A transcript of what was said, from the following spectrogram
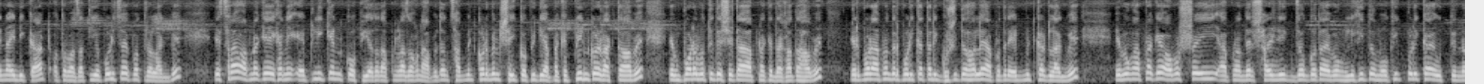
এনআইডি কার্ড অথবা জাতীয় পরিচয়পত্র লাগবে। এছাড়াও আপনাকে এখানে অ্যাপ্লিকেন্ট কপি অর্থাৎ আপনারা যখন আবেদন সাবমিট করবেন, সেই কপিটি আপনাকে প্রিন্ট করে রাখতে হবে এবং পরবর্তীতে সেটা আপনাকে দেখাতে হবে। এরপরে আপনাদের পরীক্ষা তারিখ ঘোষিত হলে আপনাদের অ্যাডমিট কার্ড লাগবে এবং আপনাকে অবশ্যই আপনাদের শারীরিক যোগ্যতা এবং লিখিত মৌখিক পরীক্ষায় উত্তীর্ণ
